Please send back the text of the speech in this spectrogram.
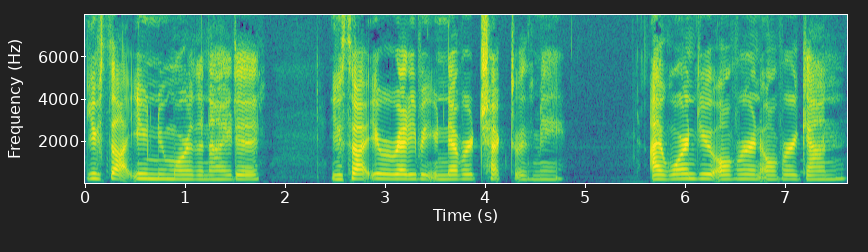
You thought you knew more than I did. You thought you were ready, but you never checked with me. I warned you over and over again.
